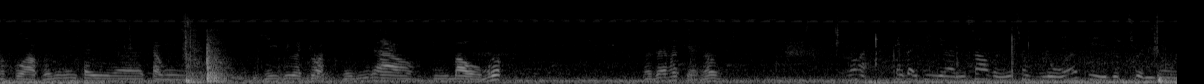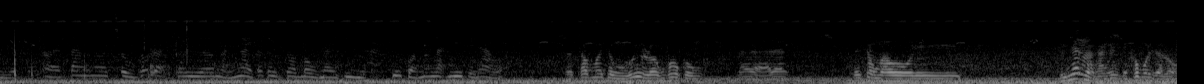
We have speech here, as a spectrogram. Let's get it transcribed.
Nó phù hợp với những cây à, trồng như dưa chuột, như bí đao như bầu, mướp. Nó dễ phát triển hơn. Vâng ạ. Thế vậy thì so với trồng lúa thì việc chuyển đổi trồng các loại cây ờ, ngắn ngày các cây rau màu này thì hiệu quả mang lại như thế nào ạ? Xong với trồng núi là vô cùng. Đây là đây. Cái trồng màu thì thứ nhất là khẳng định không bao giờ lộ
